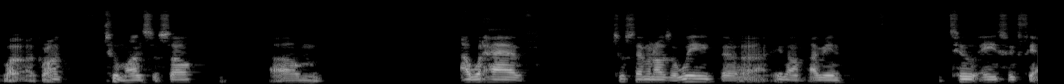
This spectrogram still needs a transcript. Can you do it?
well, around two months or so, um, I would have two seminars a week. Uh, you know, I mean, two, eight, 16,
